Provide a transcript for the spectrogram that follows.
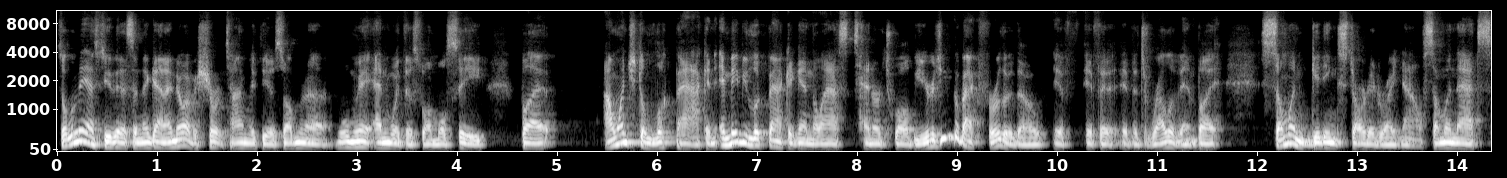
So let me ask you this, and again, I know I have a short time with you, so I'm gonna we may end with this one. We'll see, but I want you to look back and, and maybe look back again the last 10 or 12 years. You can go back further though, if if it, if it's relevant, but someone getting started right now, someone that's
